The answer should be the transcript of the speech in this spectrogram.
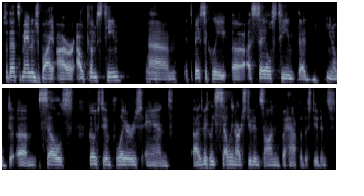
So that's managed by our outcomes team. Okay. Um, it's basically uh, a sales team that you know um, sells, goes to employers, and uh, is basically selling our students on behalf of the students.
